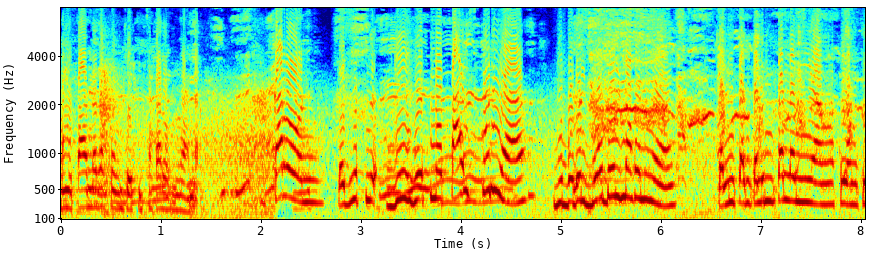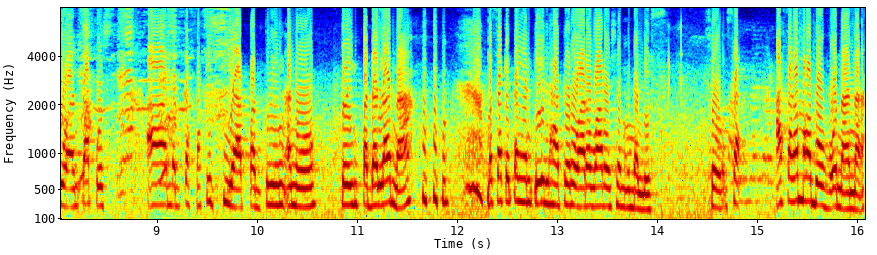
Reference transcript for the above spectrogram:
Mga tanan akong check sa karon nga na. Karon, kay hypnotize ko niya, gibudol-budol na ko niya. Kalimtan-kalimtan lang niya ang kuwang kuwan. Tapos, ah, magkasakit siya pag tuwing ano, tuwing padala na. Masakit ang yung tilha, pero araw-araw siyang umalis. So, sa, asa ka mga bobo nana.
